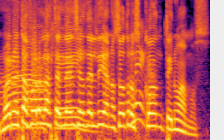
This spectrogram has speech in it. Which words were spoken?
Bueno, estas fueron las ok. tendencias del día. Nosotros Omega. continuamos.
